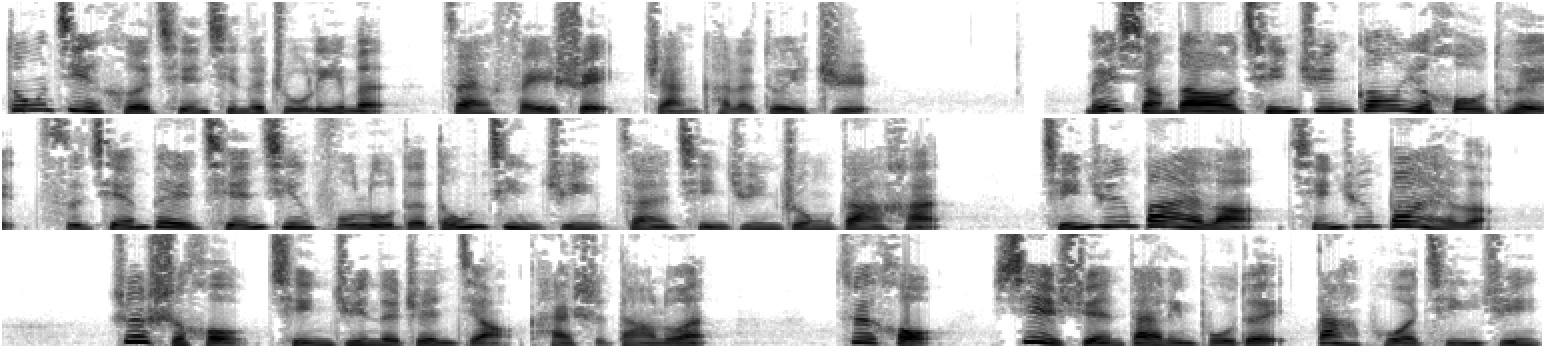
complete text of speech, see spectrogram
东晋和前秦的主力们在淝水展开了对峙，没想到秦军刚一后退，此前被前秦俘虏的东晋军在秦军中大喊：“秦军败了！秦军败了！”这时候，秦军的阵脚开始大乱。最后，谢玄带领部队大破秦军，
